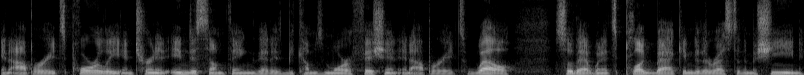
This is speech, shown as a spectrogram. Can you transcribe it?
and operates poorly and turn it into something that it becomes more efficient and operates well so that when it's plugged back into the rest of the machine,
